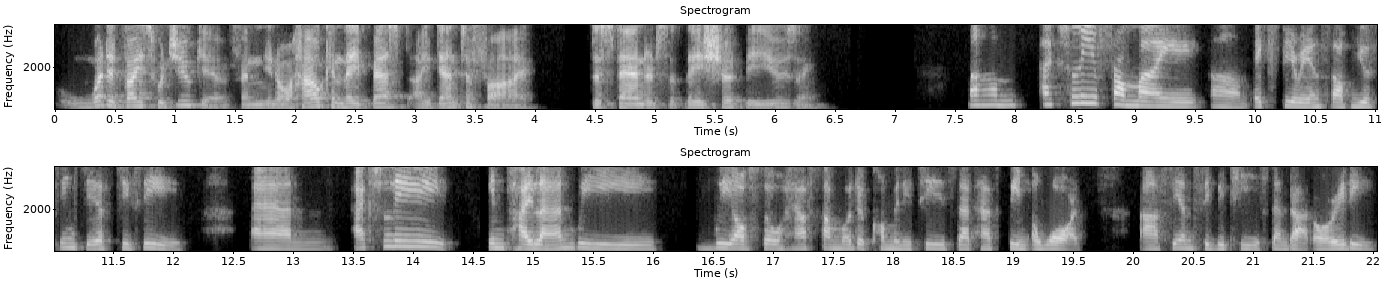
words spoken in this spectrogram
what advice would you give? And, you know, how can they best identify the standards that they should be using? Um, actually, from my um, experience of using GSTC, and actually in Thailand, we we also have some other communities that has been awarded ASEAN CBT standard already.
